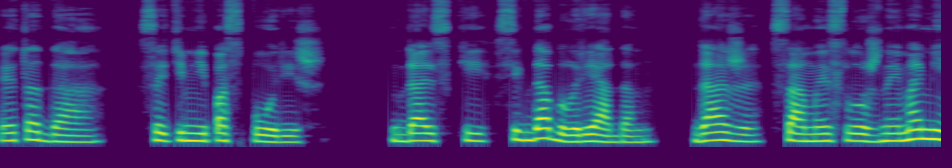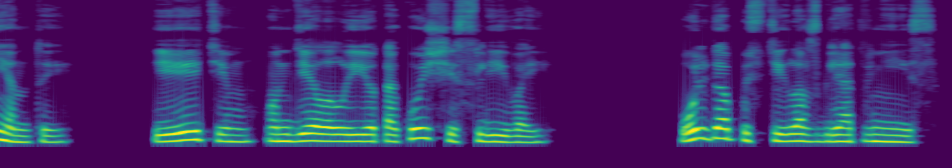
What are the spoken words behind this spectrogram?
Это да, с этим не поспоришь. Гдальский всегда был рядом, даже в самые сложные моменты. И этим он делал ее такой счастливой. Ольга опустила взгляд вниз,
